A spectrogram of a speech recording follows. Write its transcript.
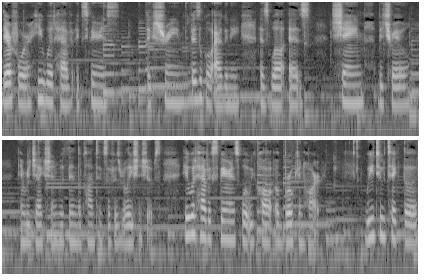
Therefore, he would have experienced extreme physical agony as well as shame, betrayal, and rejection within the context of his relationships. He would have experienced what we call a broken heart. We too take the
